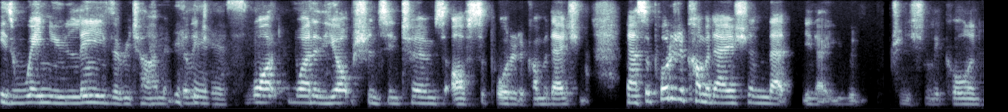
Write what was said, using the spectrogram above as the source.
is when you leave the retirement village yes. what what are the options in terms of supported accommodation? Now supported accommodation that you know you would traditionally call an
